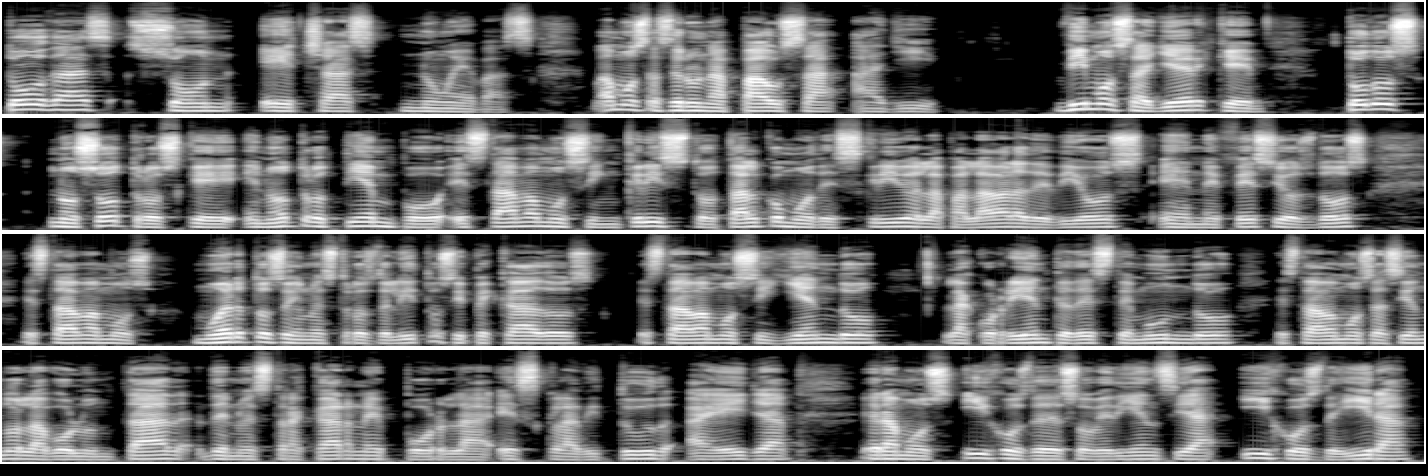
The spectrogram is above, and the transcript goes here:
todas son hechas nuevas. Vamos a hacer una pausa allí. Vimos ayer que todos nosotros que en otro tiempo estábamos sin Cristo, tal como describe la palabra de Dios en Efesios 2, estábamos muertos en nuestros delitos y pecados, estábamos siguiendo la corriente de este mundo, estábamos haciendo la voluntad de nuestra carne por la esclavitud a ella, éramos hijos de desobediencia, hijos de ira,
